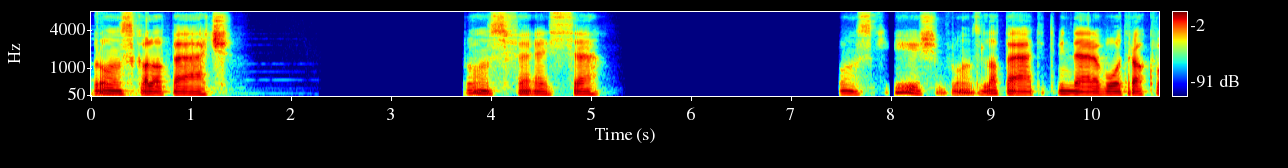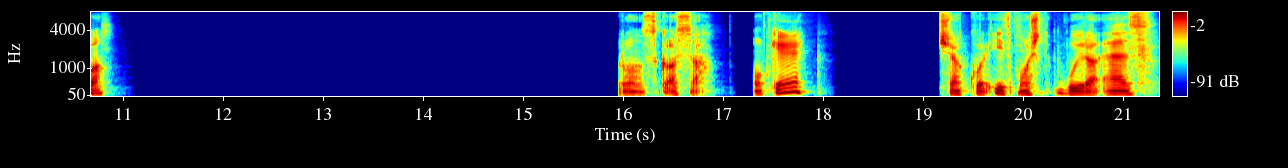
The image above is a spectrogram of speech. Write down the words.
Bronzkalapács. Bronzfejsze. Bronzkés, bronzlapát, itt mindenre volt rakva. Bronzkasza. Oké. Okay. És akkor itt most újra ez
